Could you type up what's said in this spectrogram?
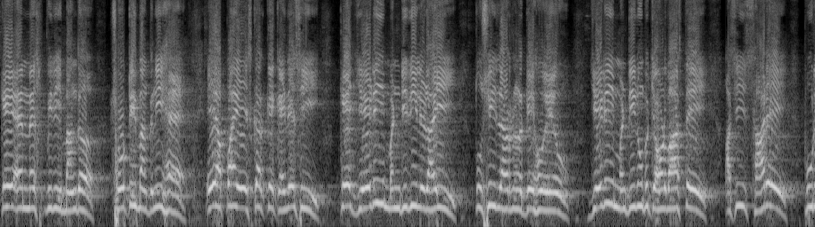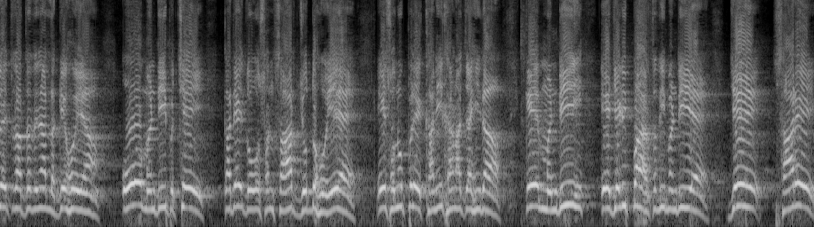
ਕਿ ਐਮਐਸਪੀ ਦੀ ਮੰਗ ਛੋਟੀ ਮੰਗ ਨਹੀਂ ਹੈ। ਇਹ ਆਪਾਂ ਇਸ ਕਰਕੇ ਕਹਿੰਦੇ ਸੀ ਕਿ ਜਿਹੜੀ ਮੰਡੀ ਦੀ ਲੜਾਈ ਤੁਸੀਂ ਲੜਨ ਲੱਗੇ ਹੋਏ ਹੋ, ਜਿਹੜੀ ਮੰਡੀ ਨੂੰ ਬਚਾਉਣ ਵਾਸਤੇ ਅਸੀਂ ਸਾਰੇ ਪੂਰੇ ਤਰੱਦ ਦੇ ਨਾਲ ਲੱਗੇ ਹੋਏ ਆ ਉਹ ਮੰਡੀ ਪਿੱਛੇ ਕਦੇ ਦੋ ਸੰਸਾਰ ਯੁੱਧ ਹੋਏ ਐ। ਇਹ ਤੁਹਾਨੂੰ ਭੁਲੇਖਾ ਨਹੀਂ ਖਾਣਾ ਚਾਹੀਦਾ ਕਿ ਮੰਡੀ, ਇਹ ਜਿਹੜੀ ਭਾਰਤ ਦੀ ਮੰਡੀ ਹੈ ਜੇ ਸਾਰੇ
